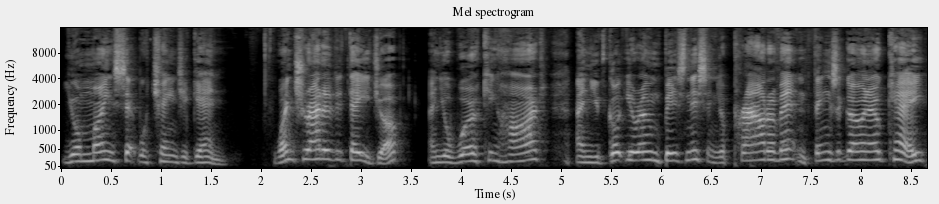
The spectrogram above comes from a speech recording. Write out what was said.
your mindset will change again once you're out of the day job and you're working hard and you've got your own business and you're proud of it and things are going okay,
